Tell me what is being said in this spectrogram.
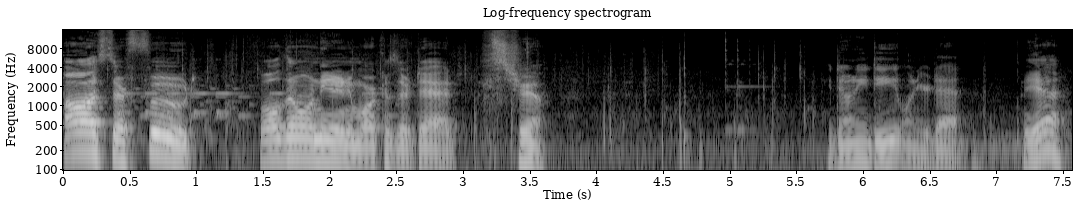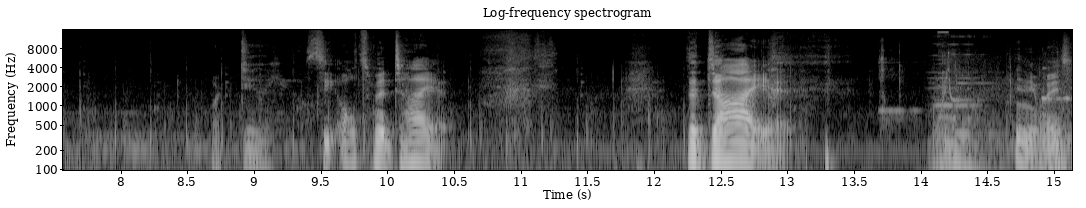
Oh, it's their food. Well, they won't need any more because they're dead. It's true. You don't need to eat when you're dead. Yeah. Or do you? It's the ultimate diet. The diet. Anyways.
